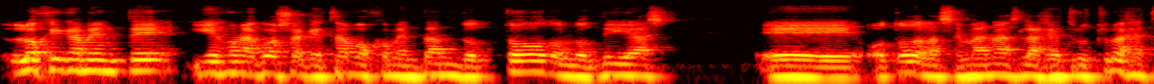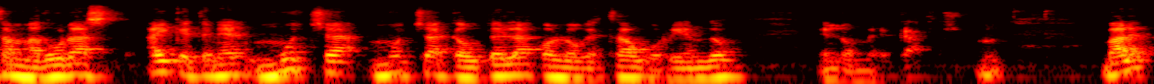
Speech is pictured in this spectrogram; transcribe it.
lógicamente, y es una cosa que estamos comentando todos los días, eh, o todas las semanas, las estructuras están maduras, hay que tener mucha, mucha cautela con lo que está ocurriendo en los mercados. ¿Vale?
